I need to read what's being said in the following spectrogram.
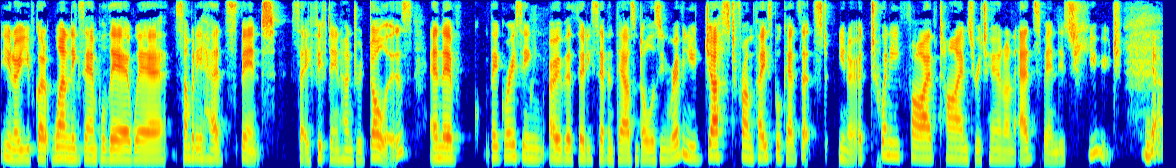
you know, you've got one example there where somebody had spent say $1500 and they've they're grossing over $37,000 in revenue just from Facebook ads. That's, you know, a 25 times return on ad spend is huge. Yeah.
